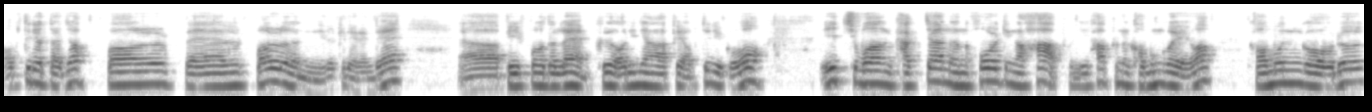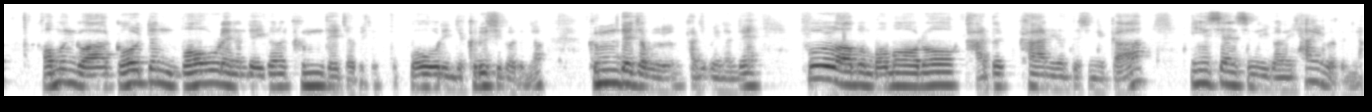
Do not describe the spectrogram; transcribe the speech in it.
엎드렸다죠? fall, fell, fallen 이렇게 되는데 아, before the lamb 그 어린 양 앞에 엎드리고 each one 각자는 holding a harp 이 harp는 검은 거예요. 검은 거를 검은 거와 golden bowl 했는데 이거는 금 대접이죠. bowl이 이제 그릇이거든요. 금 대접을 가지고 있는데 full of 뭐뭐로 가득한 이런 뜻이니까 incense는 이거는 향이거든요.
